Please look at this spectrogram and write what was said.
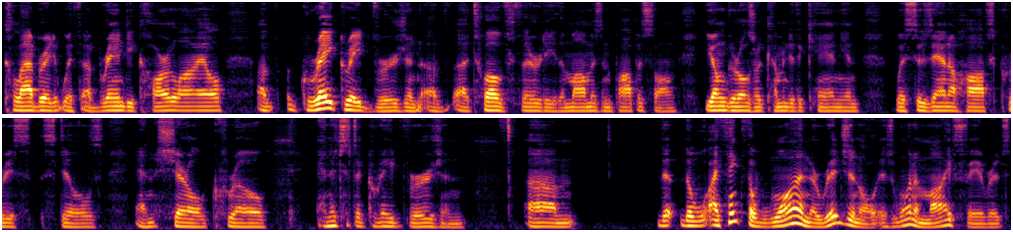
collaborated with uh, Brandi Carlile, a great, great version of uh, 1230, the Mamas and Papas song. Young Girls Are Coming to the Canyon with Susanna Hoffs, Chris Stills, and Sheryl Crow. And it's just a great version. Um, the, the I think the one original is one of my favorites,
